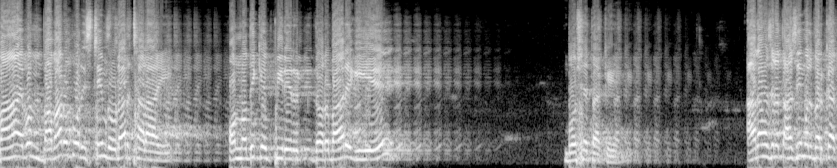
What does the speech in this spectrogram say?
মা এবং বাবার উপর স্টিম রোলার ছাড়াই অন্যদিকে পীরের দরবারে গিয়ে বসে থাকে। আলা হজরত আজিমুল বরকত,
